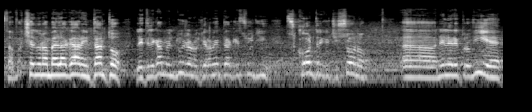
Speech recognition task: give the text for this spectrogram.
Sta facendo una bella gara. Intanto le telecamere indugiano chiaramente anche sugli scontri che ci sono. eh, nelle retrovie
